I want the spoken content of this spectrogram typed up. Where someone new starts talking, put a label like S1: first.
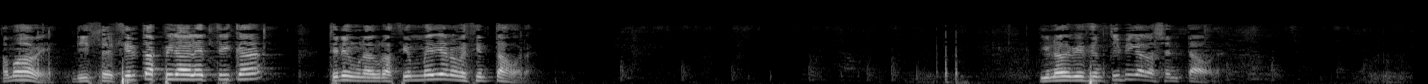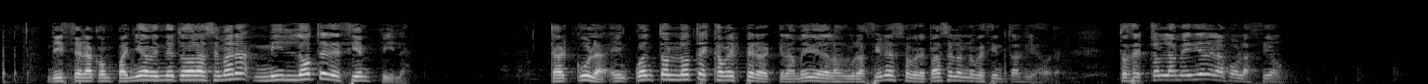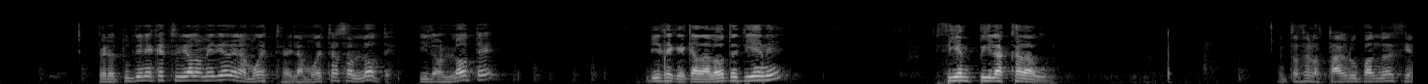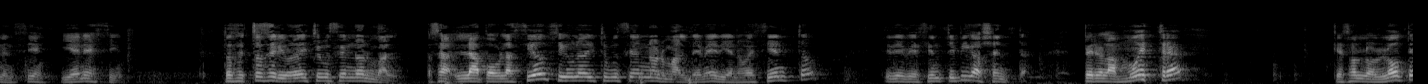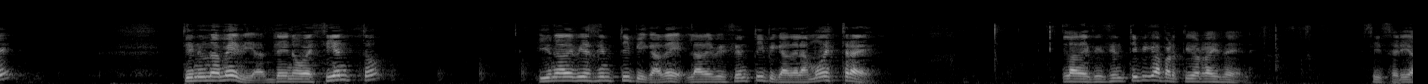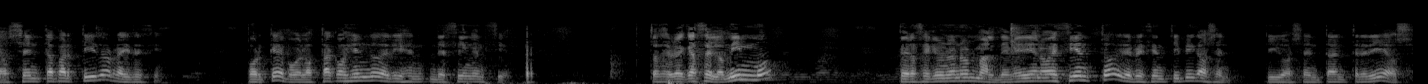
S1: Vamos a ver. Dice, ciertas pilas eléctricas tienen una duración media de 900 horas. Y una desviación típica de 80 horas. Dice, la compañía vende toda la semana mil lotes de 100 pilas. Calcula en cuántos lotes cabe esperar que la media de las duraciones sobrepase las 910 horas. Entonces, esto es la media de la población. Pero tú tienes que estudiar la media de la muestra, y las muestras son lotes. Y los lotes, dice que cada lote tiene 100 pilas cada uno. Entonces lo está agrupando de 100 en 100, y n es 100. Entonces esto sería una distribución normal. O sea, la población sigue una distribución normal de media 900 y de desviación típica 80. Pero las muestras, que son los lotes, tiene una media de 900 y una desviación típica de, la desviación típica de la muestra es la desviación típica partido raíz de n. Sí, sería 80 partidos raíz de 100. ¿Por qué? Porque lo está cogiendo de, 10 de 100 en 100. Entonces habría que hacer lo mismo, pero sería una normal de media 900 y desviación típica 80. Digo, 80 entre 10,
